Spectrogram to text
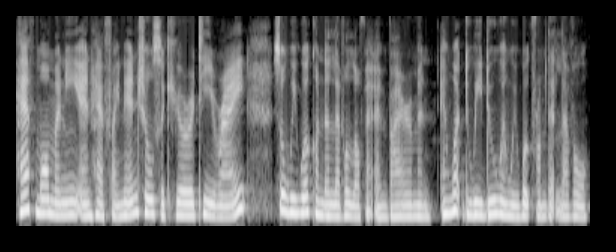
have more money and have financial security, right? So we work on the level of an environment. And what do we do when we work from that level?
